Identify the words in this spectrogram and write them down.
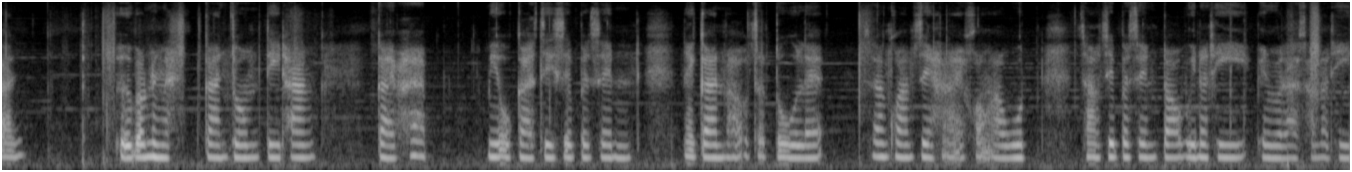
การเออแป๊บนึงนะ การโจมตีทางกายภาพ มีโอกาส 40%ในการเผาศัตรูและสร้างความเสียหายของอาวุธ 30%ต่อวินาที เป็นเวลา 3 นาที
